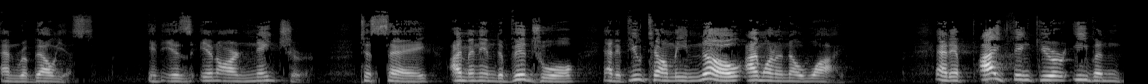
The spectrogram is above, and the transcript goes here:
and rebellious. It is in our nature to say, I'm an individual, and if you tell me no, I want to know why. And if I think you're even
